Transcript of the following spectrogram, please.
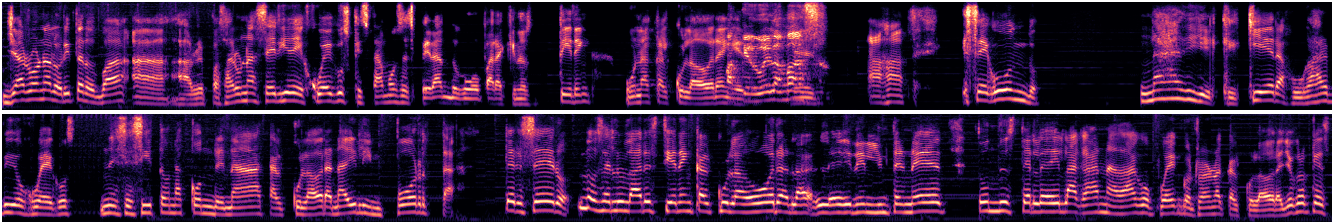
ya Ronald ahorita nos va a, repasar una serie de juegos que estamos esperando como para que nos tiren una calculadora en para que duela más. ajá. Segundo, nadie que quiera jugar videojuegos necesita una condenada calculadora, nadie le importa. Tercero, los celulares tienen calculadora en el internet, donde usted le dé la gana, Dago, puede encontrar una calculadora. Yo creo que es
